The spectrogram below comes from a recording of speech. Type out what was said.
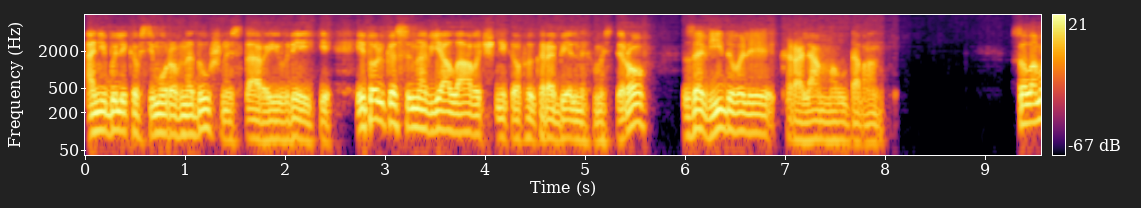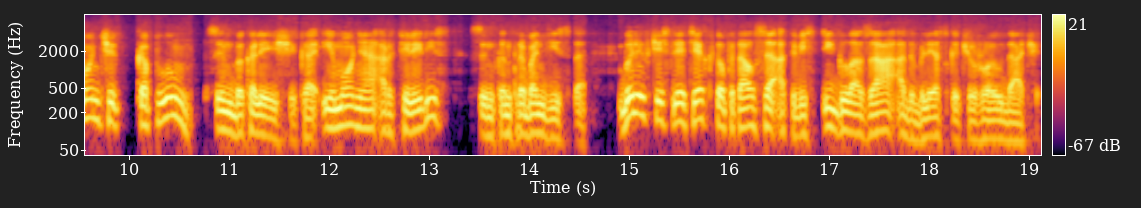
Они были ко всему равнодушны, старые еврейки, и только сыновья лавочников и корабельных мастеров завидовали королям молдаванки. Соломончик Каплун, сын бакалейщика, и Моня артиллерист, сын контрабандиста, были в числе тех, кто пытался отвести глаза от блеска чужой удачи.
